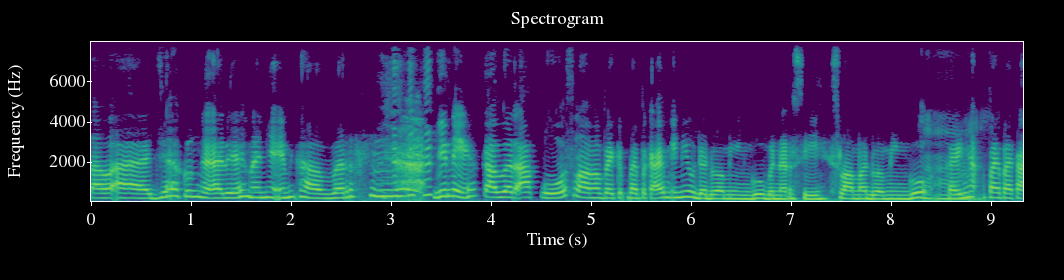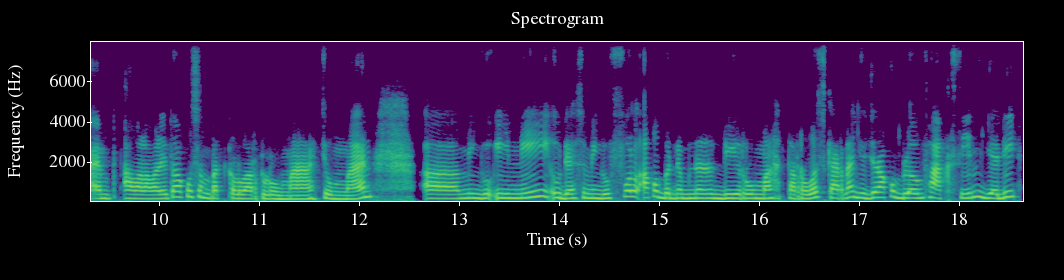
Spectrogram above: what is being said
Tahu aja aku nggak ada yang nanyain kabar. Gini, kabar aku selama PPKM ini udah dua minggu bener sih. Selama dua minggu, Mm-mm. kayaknya PPKM awal-awal itu aku sempat keluar rumah. Cuman eh, minggu ini udah seminggu full aku bener-bener di rumah terus karena jujur aku belum vaksin. Jadi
